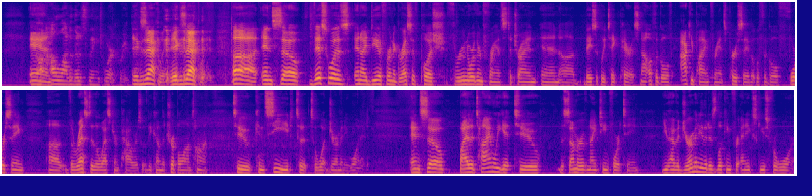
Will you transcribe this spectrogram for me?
And how, how a lot of those things work, right? There. Exactly, exactly. uh, and so this was an idea for an aggressive push through northern France to try and, and uh, basically take Paris, not with the goal of occupying France per se, but with the goal of forcing uh, the rest of the Western powers, what would become the Triple Entente, to concede to, to what Germany wanted. And so by the time we get to the summer of 1914, you have a Germany that is looking for any excuse for war.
